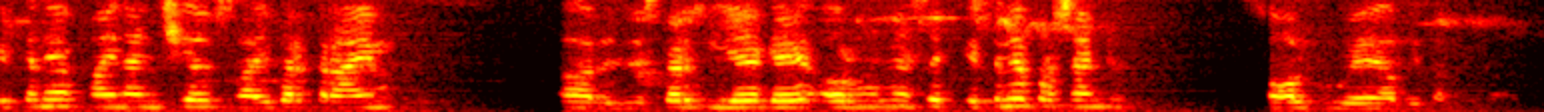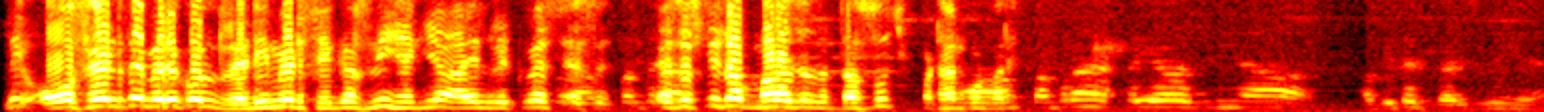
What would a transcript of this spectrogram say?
कितने फाइनेंशियल साइबर क्राइम रजिस्टर्ड किए गए और उनमें से कितने परसेंट सॉल्व हुए हैं अभी तक ਨਹੀਂ ਆਫ ਹੈਂਡ ਤੇ ਮੇਰੇ ਕੋਲ ਰੈਡੀਮੇਡ ਫਿਗਰਸ ਨਹੀਂ ਹੈਗੀਆਂ ਆਈ ਰਿਕੁਐਸਟ ਐਸਐਸਪੀ ਸਾਹਿਬ ਮਾੜਾ ਜਿਹਾ ਦੱਸੋ ਜੀ ਪਠਾਨਕੋਟ ਬਾਰੇ पंद्रह एफ आई अभी तक दर्ज हुई है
